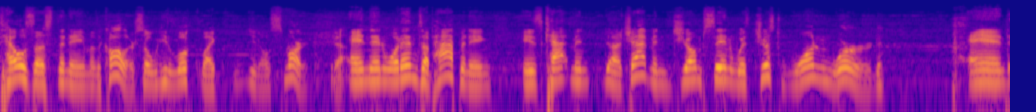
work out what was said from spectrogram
tells us the name of the caller, so we look like you know smart. Yeah. And then what ends up happening is Catman, uh, Chapman jumps in with just one word, and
